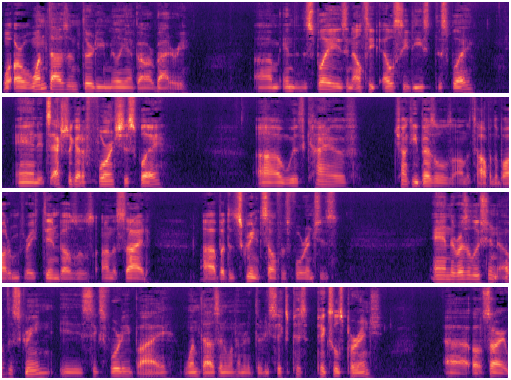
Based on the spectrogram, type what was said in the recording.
or 1030 milliamp hour battery. Um, and the display is an LCD display, and it's actually got a 4 inch display uh, with kind of chunky bezels on the top and the bottom, very thin bezels on the side, uh, but the screen itself is 4 inches. And the resolution of the screen is 640 by 1136 pixels per inch uh, oh sorry,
